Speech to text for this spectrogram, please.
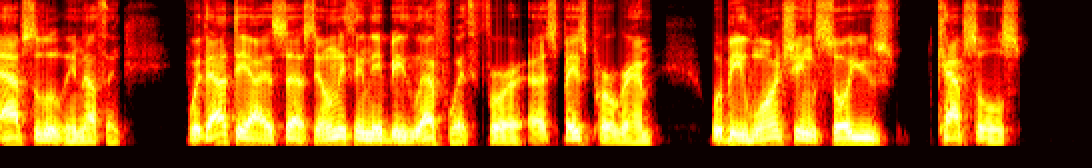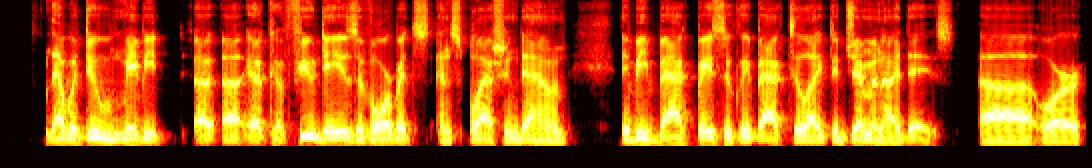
Absolutely nothing. Without the ISS, the only thing they'd be left with for a space program would be launching Soyuz capsules that would do maybe a, a, a, few days of orbits and splashing down. They'd be back basically back to like the Gemini days, uh, or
